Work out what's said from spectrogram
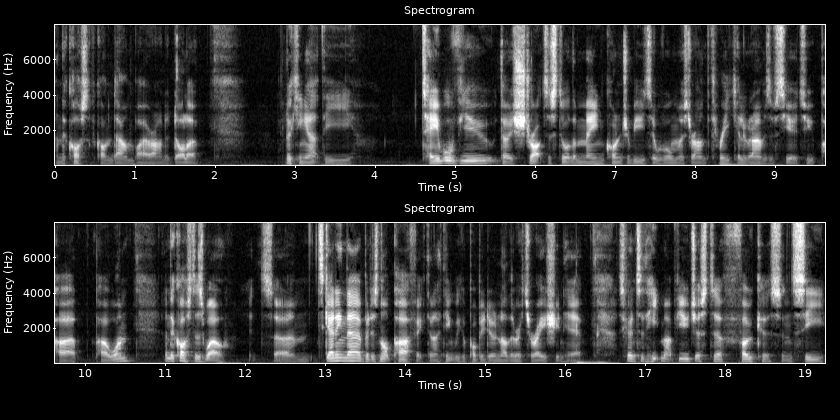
and the costs have gone down by around a dollar. Looking at the table view, those struts are still the main contributor with almost around 3 kilograms of CO2 per, per one, and the cost as well. It's, um, it's getting there, but it's not perfect, and I think we could probably do another iteration here. Let's go into the heat map view just to focus and see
